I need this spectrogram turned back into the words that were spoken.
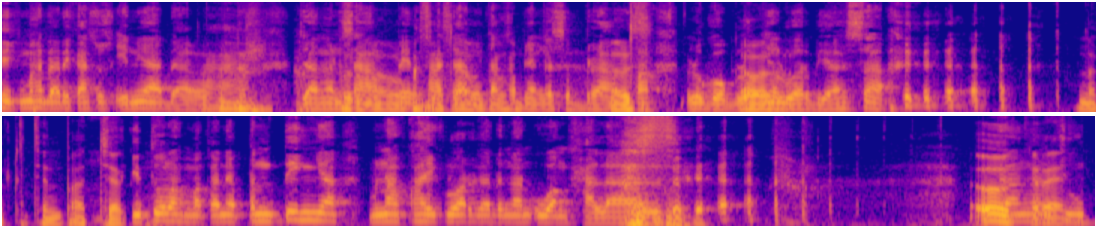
Hikmah dari kasus ini adalah jangan Baru sampai pacar lu Sambo. cakepnya gak seberapa, Harus lu gobloknya ngawal. luar biasa. anak dijen pajak Itulah makanya pentingnya menafkahi keluarga dengan uang halal. oh Jangan keren cuma-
